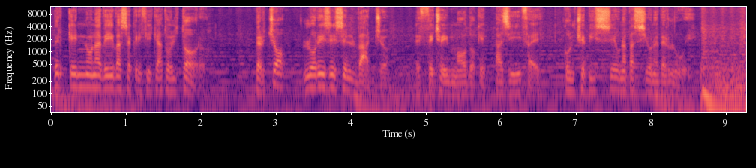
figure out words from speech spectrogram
perché non aveva sacrificato il toro. Perciò lo rese selvaggio e fece in modo che Pasifae concepisse una passione per lui.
